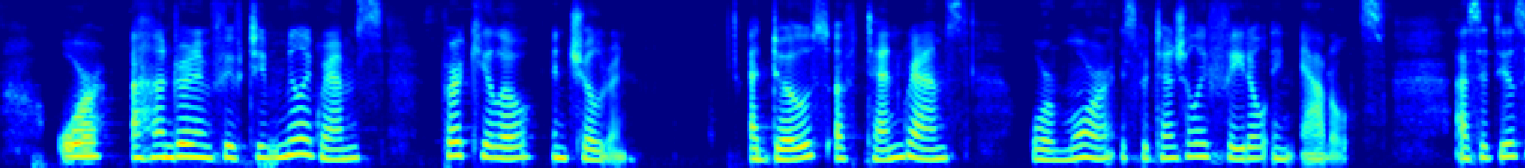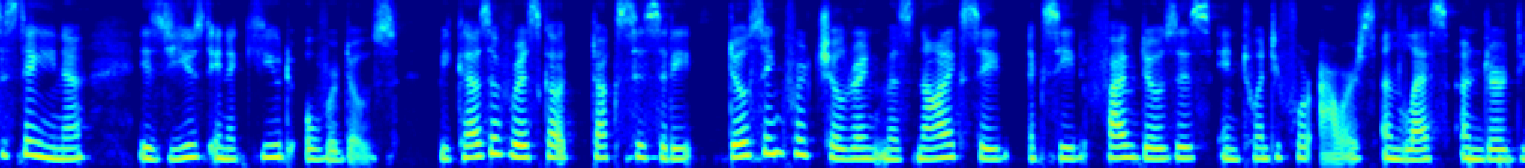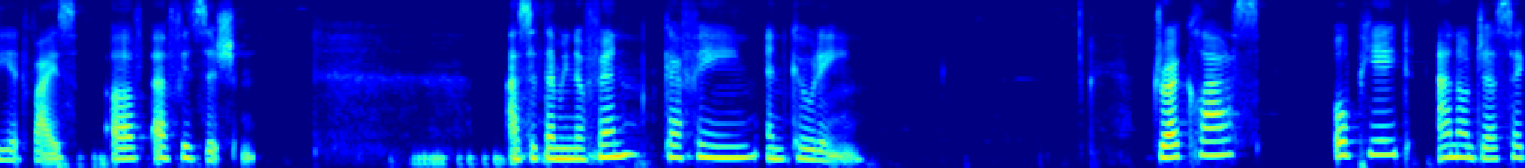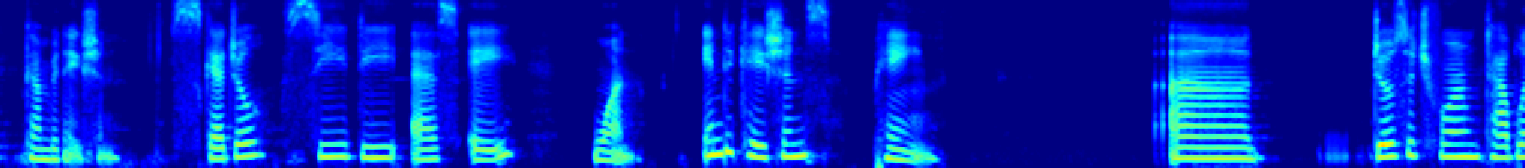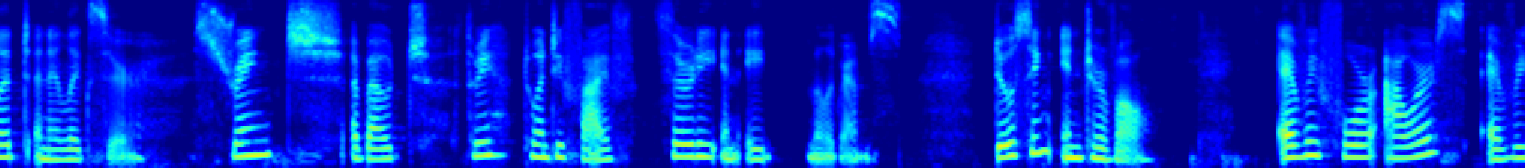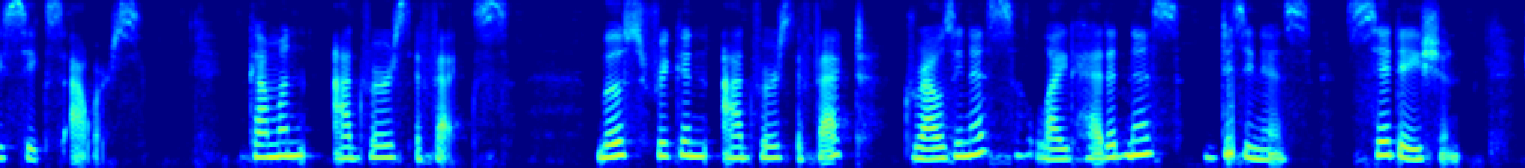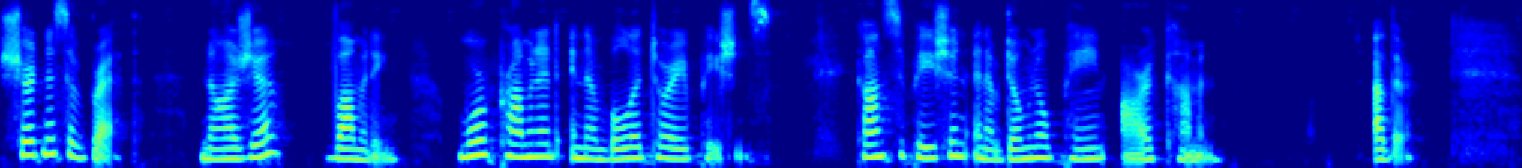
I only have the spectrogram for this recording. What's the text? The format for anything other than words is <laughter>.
or 150 milligrams per kilo in children. A dose of 10 grams or more is potentially fatal in adults. Acetylcysteine is used in acute overdose. Because of risk of toxicity, dosing for children must not exceed, exceed 5 doses in 24 hours unless under the advice of a physician. Acetaminophen, caffeine, and codeine. Drug class opiate analgesic combination. Schedule CDSA 1. Indications pain. Uh, dosage form tablet and elixir. Strength about 325, 30, and 8 milligrams. Dosing interval every 4 hours, every 6 hours. Common adverse effects. Most frequent adverse effect drowsiness, lightheadedness, dizziness, sedation, shortness of breath, nausea, vomiting, more prominent in ambulatory patients. Constipation and abdominal pain are common. Other.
